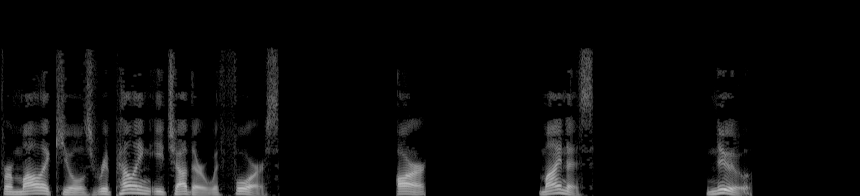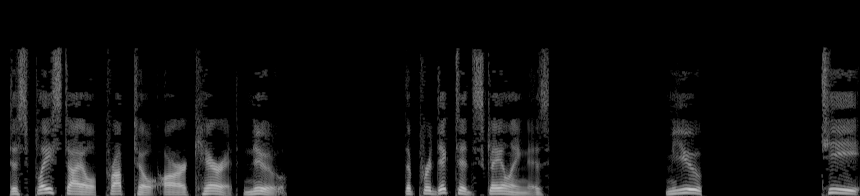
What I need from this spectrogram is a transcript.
for molecules repelling each other with force r minus nu display style propto r caret nu the predicted scaling is mu t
